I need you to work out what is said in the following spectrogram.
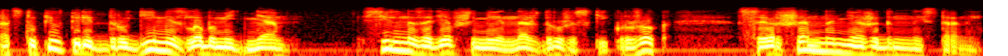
отступил перед другими злобами дня — сильно задевшими наш дружеский кружок с совершенно неожиданной стороны.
